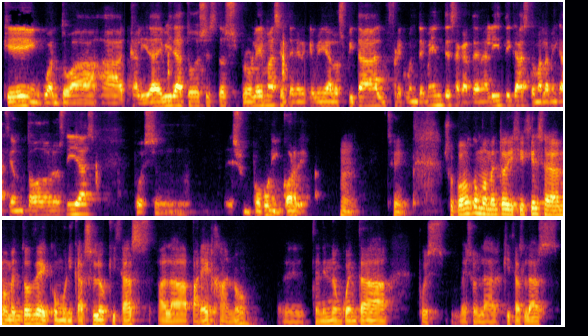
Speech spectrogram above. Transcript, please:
que en cuanto a, calidad de vida, todos estos problemas, el tener que venir al hospital frecuentemente, sacarte analíticas, tomar la medicación todos los días, pues mm, es un poco un incordio. Hmm, sí. Supongo que un momento difícil será el momento de comunicárselo quizás a la pareja, ¿no? Eh, teniendo en cuenta, pues, eso, las, quizás las,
